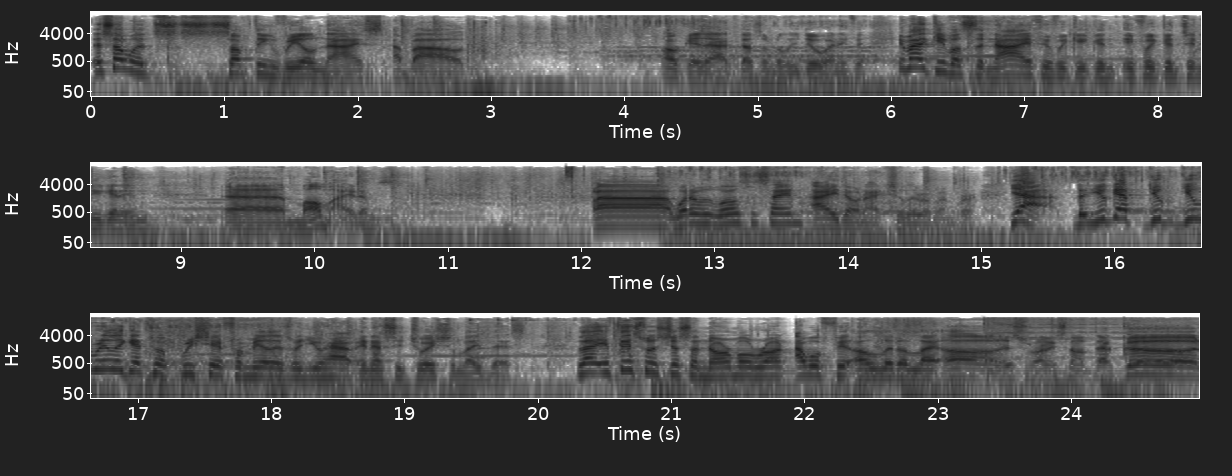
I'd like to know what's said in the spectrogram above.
There's always something real nice about Okay, that doesn't really do anything. It might give us the knife if we can if we continue getting uh, mom items. Uh, what, what was it saying? I don't actually remember. Yeah, the, you get you you really get to appreciate familiars when you have in a situation like this. Like if this was just a normal run, I would feel a little like, oh, this run is not that good.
